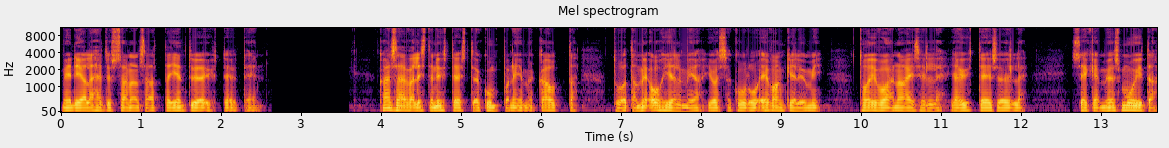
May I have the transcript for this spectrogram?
medialähetys sanansaattajien työyhteyteen. Kansainvälisten yhteistyökumppaniimme kautta tuotamme ohjelmia, joissa kuuluu evankeliumi, toivoa naisille ja yhteisöille sekä myös muita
